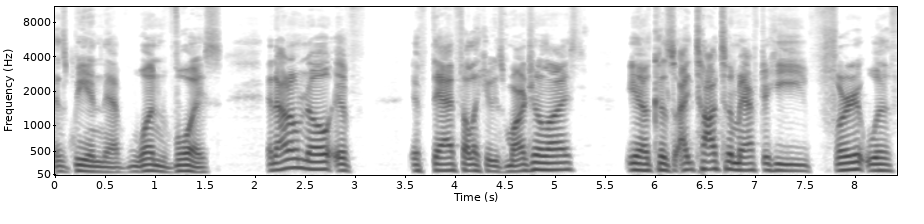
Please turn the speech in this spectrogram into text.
as being that one voice. And I don't know if if Thad felt like he was marginalized, you know, because I talked to him after he flirted with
